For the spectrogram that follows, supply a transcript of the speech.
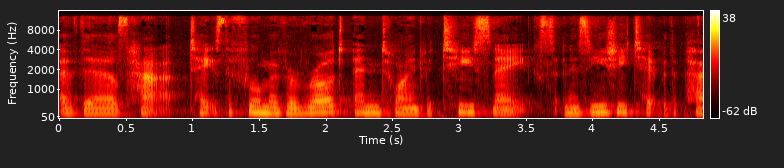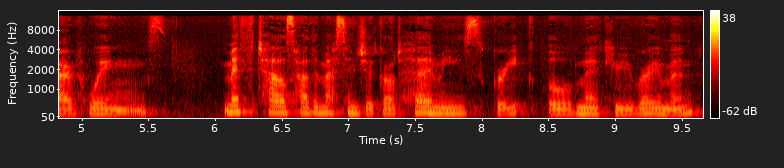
of the Earl's hat, takes the form of a rod entwined with two snakes, and is usually tipped with a pair of wings. Myth tells how the messenger god Hermes, Greek or Mercury Roman,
